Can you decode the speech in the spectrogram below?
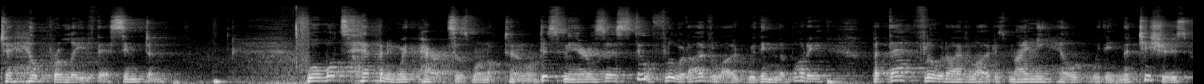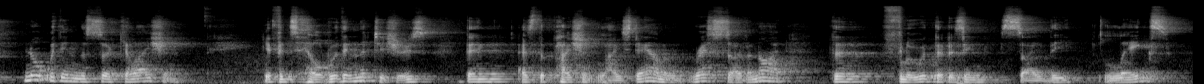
to help relieve their symptom. Well, what's happening with paroxysmal nocturnal dyspnea is there's still fluid overload within the body, but that fluid overload is mainly held within the tissues, not within the circulation. If it's held within the tissues, then as the patient lays down and rests overnight, the fluid that is in, say, the legs,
